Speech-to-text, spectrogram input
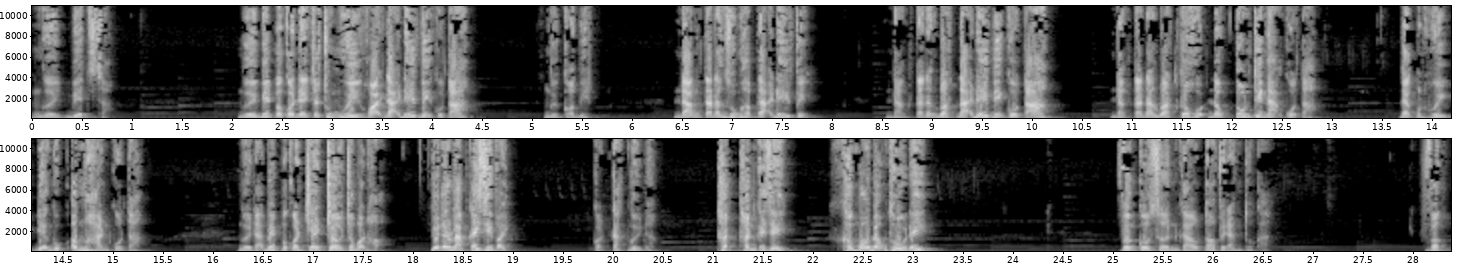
Người biết sao? Người biết mà còn để cho chúng hủy hoại đại đế vị của ta? Người có biết, Nàng ta đang dung hợp đại đế vị. Nàng ta đang đoạt đại đế vị của ta. Nàng ta đang đoạt cơ hội độc tôn thiên hạ của ta. Đang còn hủy địa ngục âm hàn của ta. Người đã biết mà còn che chở cho bọn họ. Người đang làm cái gì vậy? Còn các người nữa. Thất thần cái gì? Không mau động thủ đi. Vương Cô Sơn gào to về đám thuộc hạ. Vâng.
